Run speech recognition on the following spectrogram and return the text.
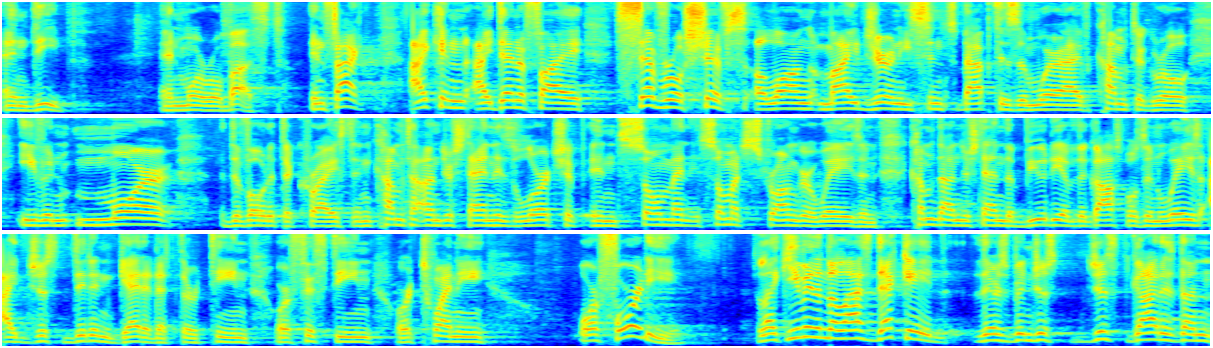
and deep and more robust. In fact, I can identify several shifts along my journey since baptism where I've come to grow even more devoted to Christ and come to understand his lordship in so many so much stronger ways and come to understand the beauty of the gospels in ways I just didn't get it at 13 or 15 or 20 or 40 like even in the last decade there's been just just god has done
